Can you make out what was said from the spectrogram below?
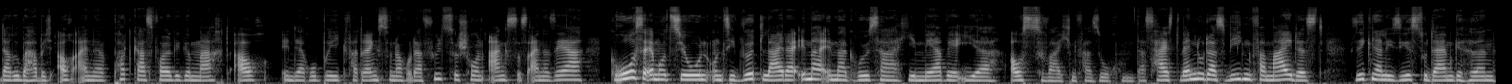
Darüber habe ich auch eine Podcast-Folge gemacht, auch in der Rubrik Verdrängst du noch oder fühlst du schon? Angst ist eine sehr große Emotion und sie wird leider immer, immer größer, je mehr wir ihr auszuweichen versuchen. Das heißt, wenn du das Wiegen vermeidest, signalisierst du deinem Gehirn,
